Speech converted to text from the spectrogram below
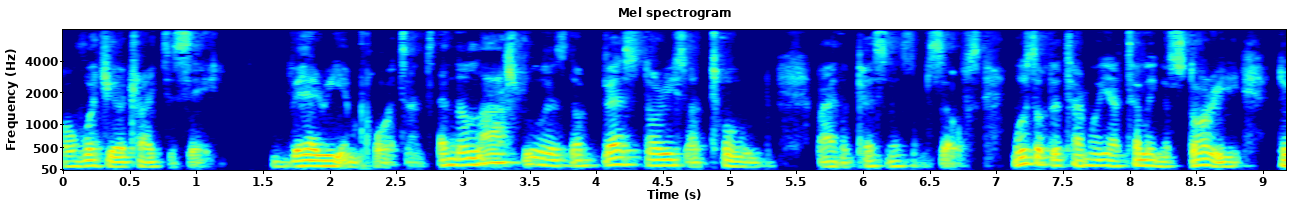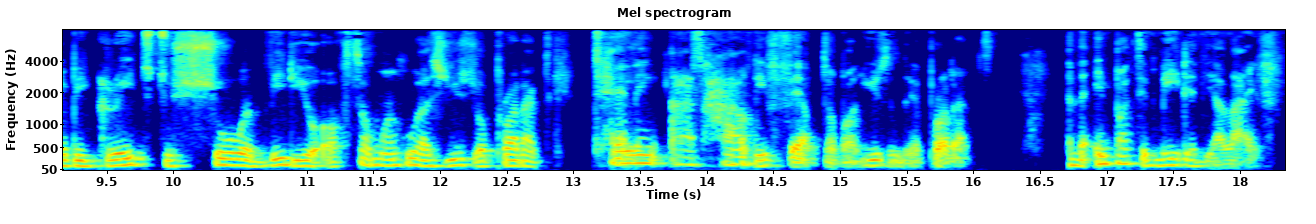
of what you're trying to say. Very important. And the last rule is the best stories are told by the persons themselves. Most of the time, when you're telling a story, it'll be great to show a video of someone who has used your product telling us how they felt about using their product and the impact it made in their life.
